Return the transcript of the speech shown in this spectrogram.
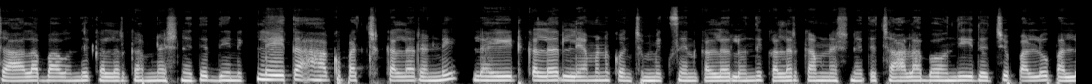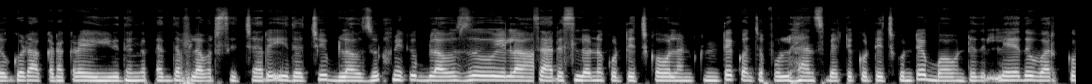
చాలా బాగుంది. కలర్ కాంబినేషన్ అయితే దీనికి లేత ఆకుపచ్చ కలర్ అండి. లైట్ కలర్ లెమన్ కొంచెం మిక్స్ అయిన కలర్లో ఉంది. కలర్ కాంబినేషన్ అయితే చాలా బాగుంది. ఇది వచ్చి పళ్ళు పళ్ళు కూడా అక్కడక్కడ ఈ విధంగా పెద్ద ఫ్లవర్స్ ఇచ్చారు. ఇది వచ్చి బ్లౌజ్. మీకు బ్లౌజ్ ఇలా శారీస్లోనే కుట్టించుకోవాలనుకుంటే కొంచెం ఫుల్ హ్యాండ్స్ పెట్టి కుట్టించుకుంటే బాగుంటుంది. లేదు వర్క్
